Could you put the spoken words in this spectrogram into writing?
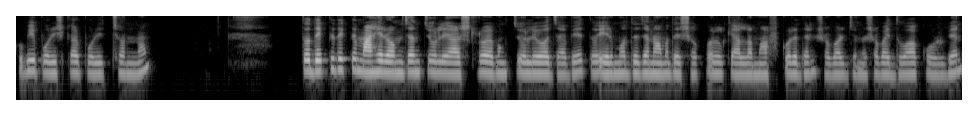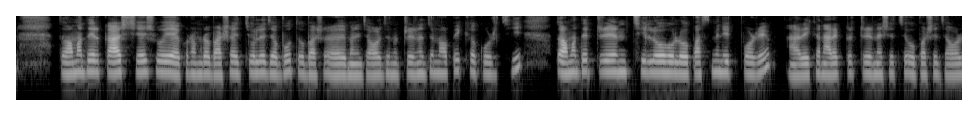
খুবই পরিষ্কার, পরিচ্ছন্ন। তো দেখতে দেখতে মাহে রমজান চলে আসলো এবং চলেও যাবে। তো এর মধ্যে যেন আমাদের সকলকে আল্লাহ মাফ করে দেন, সবার জন্য সবাই দোয়া করবেন। তো আমাদের কাজ শেষ হয়ে এখন আমরা বাসায় চলে যাব। তো বাসায় মানে যাওয়ার জন্য ট্রেনের জন্য অপেক্ষা করছি। তো আমাদের ট্রেন ছিল হলো পাঁচ মিনিট পরে আর এখানে আরেকটা ট্রেন এসেছে ও পাশে যাওয়ার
